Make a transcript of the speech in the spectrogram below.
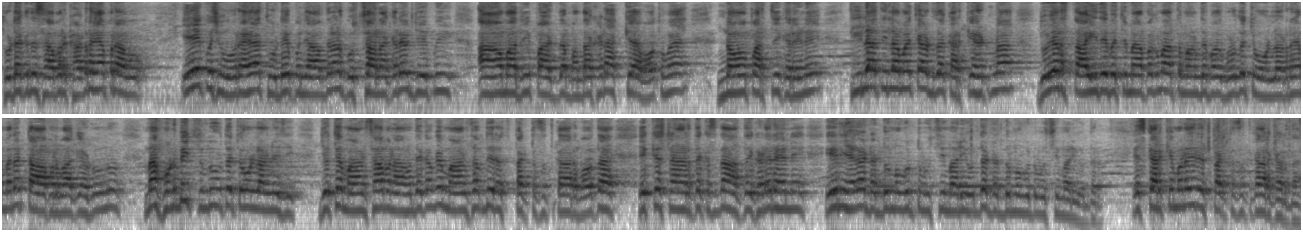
ਤੁਹਾਡਾ ਕਿਤੇ ਸਾਬਰ ਖੜ ਰਿਹਾ ਭਰਾਵੋ? ਇਹ ਕੁਝ ਹੋ ਰਿਹਾ ਤੁਹਾਡੇ ਪੰਜਾਬ ਦੇ ਨਾਲ ਗੁੱਸਾ ਨਾ ਕਰਿਓ। ਜੇ ਕੋਈ ਆਮ ਆਦਮੀ ਪਾਰਟੀ ਦਾ ਬੰਦਾ ਖੜਾ ਕਿਆ ਬਹੁਤ ਹੈ, ਨੌ ਪਰਚੇ ਕਰੇ ਨੇ। ਤੀਲਾ ਤੀਲਾ ਮੈਂ ਝਾੜੂ ਦਾ ਕਰਕੇ ਹਟਣਾ। 2027 ਦੇ ਵਿੱਚ ਮੈਂ ਭਗਵੰਤ ਮਾਨ ਦੇ ਵਿਰੁੱਧ ਚੋਣ ਲੜ ਰਿਹਾ, ਮੈਂ ਤਾਂ ਟਾਪ ਲਵਾ ਕੇ ਹਟੂ ਨੂੰ ਮੈਂ ਹੁਣ ਵੀ ਸੰਗਰੂਰ ਤੇ ਚੋਣ ਲੜਨੀ ਸੀ, ਜਿੱਥੇ ਮਾਨ ਸਾਹਿਬ ਨਾ ਹੁੰਦੇ, ਕਿਉਂਕਿ ਮਾਨ ਸਾਹਿਬ ਦੀ ਰਿਸਪੈਕਟ ਸਤਿਕਾਰ ਬਹੁਤ ਹੈ। ਇੱਕ ਸਟੈਂਡ ਤੇ ਇੱਕ ਸਿਧਾਂਤ ਤੇ ਖੜੇ ਰਹੇ ਨੇ। ਇਹ ਨਹੀਂ ਹੈਗਾ ਡੱਡੂ ਮੰਗੂ ਟੂਸੀ ਮਾਰੀ ਉਧਰ, ਡੱਡੂ ਮੰਗੂ ਟੂਸੀ ਮਾਰੀ ਉਧਰ। ਇਸ ਕਰਕੇ ਮੈਂ ਉਹਨਾਂ ਦੀ ਰਿਸਪੈਕਟ ਸਤਿਕਾਰ ਕਰਦਾ।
